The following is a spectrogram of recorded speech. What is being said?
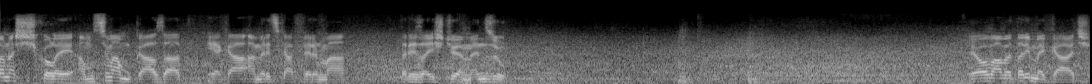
Kolem naší školy a musím vám ukázat, jaká americká firma tady zajišťuje menzu. Jo, máme tady mekáč.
